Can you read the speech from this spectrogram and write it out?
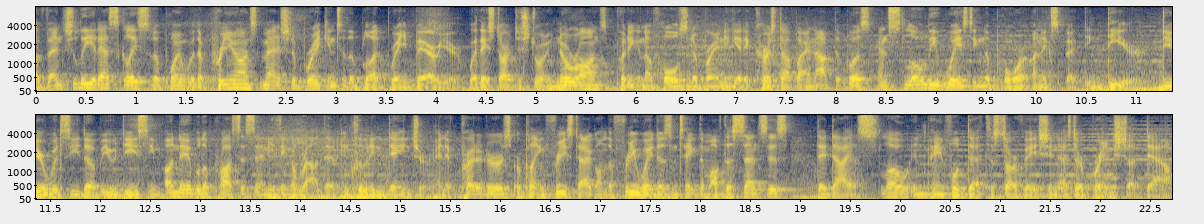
Eventually, it escalates to the point where the prions manage to break into the blood brain barrier, where they start destroying neurons, putting enough holes in the brain to get it cursed out by an octopus, and slowly wasting the poor, unexpecting deer. Deer with CWD seem unable to process anything around them, including danger, and if predators or playing freeze tag on the freeway doesn't take them off the senses, they die a slow and painful death to starvation as their brains shut down.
